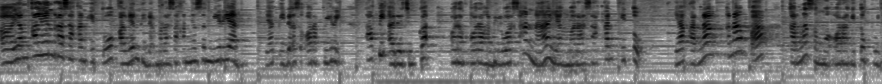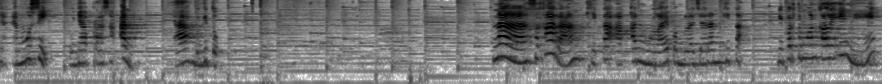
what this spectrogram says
uh, yang kalian rasakan itu kalian tidak merasakannya sendirian, ya tidak seorang diri, tapi ada juga orang-orang di luar sana yang merasakan itu. Ya, karena kenapa? Karena semua orang itu punya emosi, punya perasaan. Ya, begitu. Nah, sekarang kita akan mulai pembelajaran kita. Di pertemuan kali ini,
